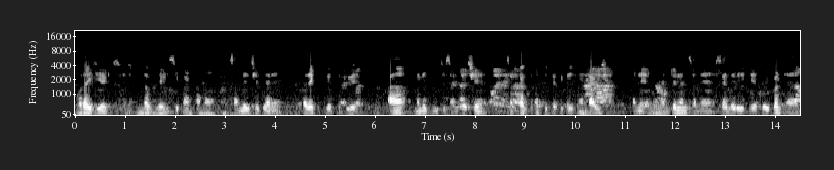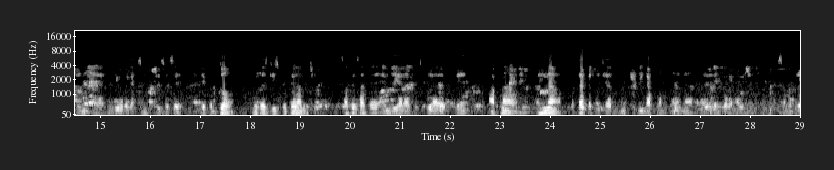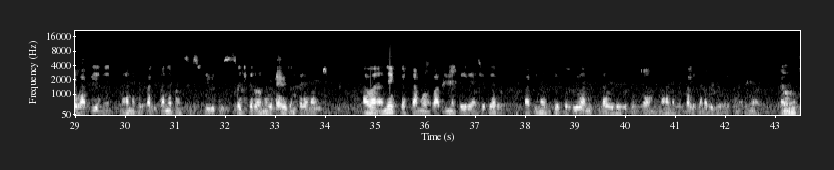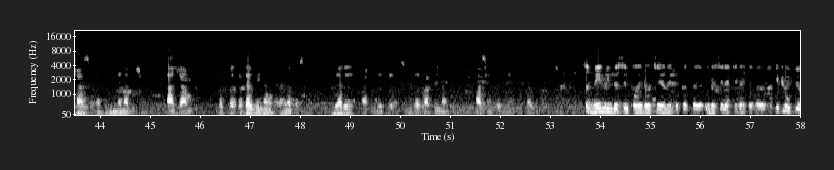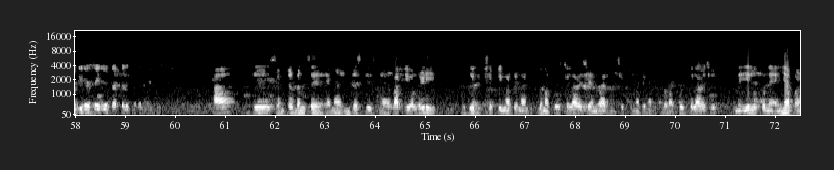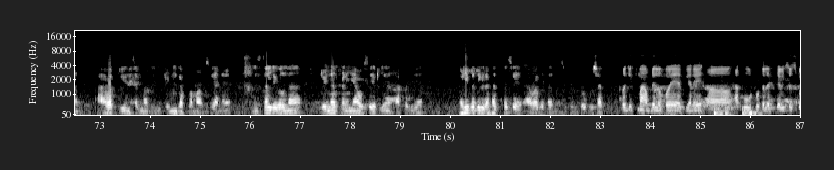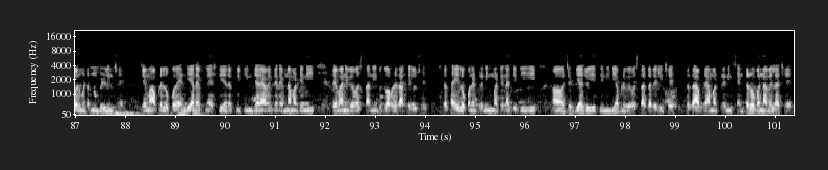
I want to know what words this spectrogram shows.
Varai GIDC અને અમદાવાદ જીઆઈડીસી પણ આમાં સામેલ છે. ત્યારે દરેક ઉદ્યોગપતિઓએ આ મેનેજમેન્ટ જે સેન્ટર છે, સરકાર તરફથી કેપિટલ ગ્રાન્ટ આવી છે અને એનું મેન્ટેનન્સ અને સેલેરી કે કોઈ પણ રિન્યુએબલ એક્સપેન્સીસ હશે એ બધો ઇન્ડસ્ટ્રીઝ ભોગવવાનું છે. સાથે સાથે એનડીઆરએફ, એસડીઆરએફ કે આપણા અહીંના બધા કર્મચારીઓને ટ્રેનિંગ આપવાનું પણ અહીંયા આયોજન કરવામાં આવ્યું છે. સમગ્ર વાપી અને મહાનગરપાલિકાને પણ સીસીટીવીથી સજ્જ કરવાનું એક આયોજન કરવામાં આવ્યું છે. આવા અનેક કામો વાપીમાં થઈ રહ્યા છે ત્યારે વાપીના ઉદ્યોગપતિઓ અને જિલ્લા ઉદ્યોગતંત્ર તંત્ર અને મહાનગરપાલિકાના વહીવટી હું ખાસ અભિનંદન આપું છું. આ કામ લગભગ અઢાર મહિનામાં પૂર્ણ થશે. ત્યારે આપણે એક સુંદર વાપીના આ સેન્ટરને સર મેઇન ઇન્ડસ્ટ્રીયલ કોરિડોર છે અને સખત ઇન્ડસ્ટ્રીયલ એક્સિડન્ટ થતા હોય છે. કેટલું ઉપયોગી રહેશે એ તાત્કાલિક આ જે સેન્ટર બનશે, એમાં ઇન્ડસ્ટ્રીઝને વાપી ઓલરેડી ઔદ્યોગિક સેફ્ટી માટેના ડિપ્લોમા કોર્સ ચલાવે છે એન્વાયરમેન્ટ સેફ્ટી માટેના ડિપ્લોમા કોર્સ ચલાવે છે અને એ લોકોને અહીંયા પણ આવા પ્રિવેન્શન માટેની ટ્રેનિંગ આપવામાં આવશે અને નેશનલ લેવલના ટ્રેનર પણ અહીંયા આવશે એટલે આપણને ઘણી બધી રાહત થશે આવા બધા ઇન્સિડન્ટો ઓછા પ્રોજેક્ટમાં આપણે લોકોએ અત્યારે આખું ટોટલ અઠ્યાવીસો સ્ક્વેર મીટરનું બિલ્ડિંગ છે. જેમાં આપણે લોકો એનડીઆરએફ ને એસડીઆરએફની ટીમ જ્યારે આવે ત્યારે એમના માટેની રહેવાની વ્યવસ્થાની બધું આપણે રાખેલું છે. તથા એ લોકોને ટ્રેનિંગ માટેના જે બી જગ્યા જોઈએ તેની બી આપણે વ્યવસ્થા કરેલી છે. તથા આપણે આમાં ટ્રેનિંગ સેન્ટરો બનાવેલા છે.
